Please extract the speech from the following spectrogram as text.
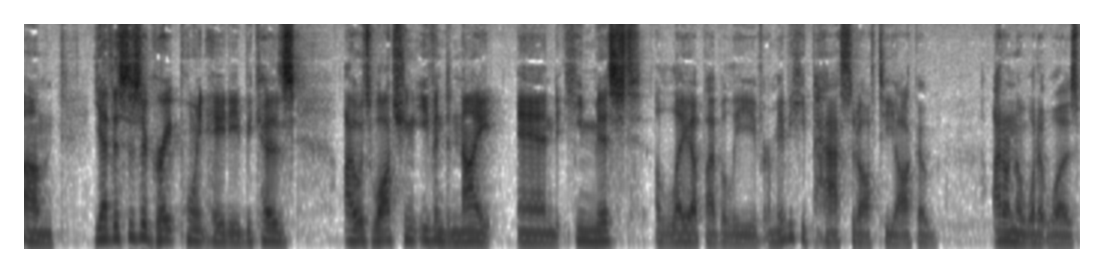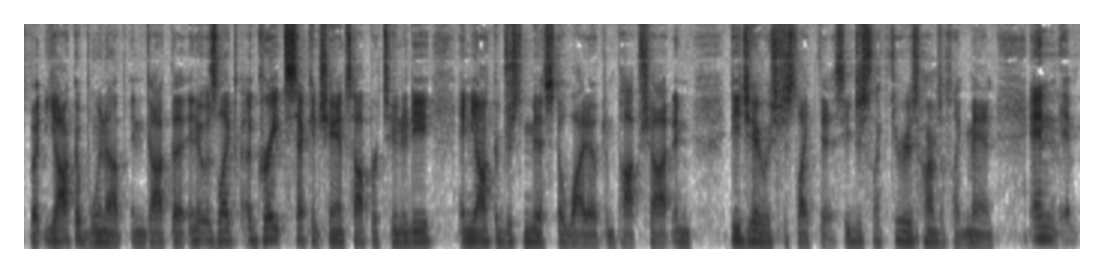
Um, yeah, this is a great point, Haiti, because I was watching even tonight and he missed a layup, I believe, or maybe he passed it off to Jakob. I don't know what it was, but Jakob went up and got the, and it was like a great second chance opportunity. And Jakob just missed a wide open pop shot. And DJ was just like this. He just like threw his arms up, like, man. And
